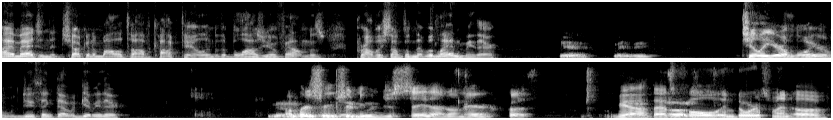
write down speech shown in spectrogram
I imagine that chucking a Molotov cocktail into the Bellagio fountain is probably something that would land me there. yeah, maybe. Chili, you're a lawyer. Do you think that would get me there? Yeah, I'm pretty sure you shouldn't even just say that on air, but Yeah, that's Um, full endorsement of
